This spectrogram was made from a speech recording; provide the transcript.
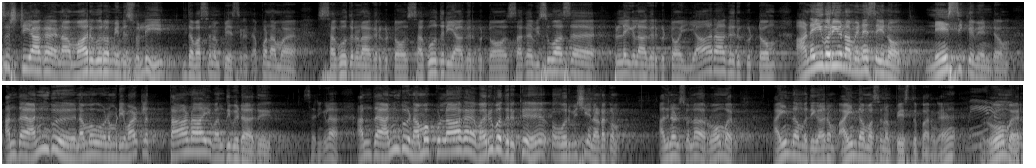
சிருஷ்டியாக நாம் மாறுகிறோம் என்று சொல்லி இந்த வசனம் பேசுகிறது. அப்போ நம்ம சகோதரனாக இருக்கட்டும் சகோதரியாக இருக்கட்டும் சக விசுவாச பிள்ளைகளாக இருக்கட்டும் யாராக இருக்கட்டும் அனைவரையும் நாம் என்ன செய்யணும்? நேசிக்க வேண்டும். அந்த அன்பு நம்ம நம்முடைய வாழ்க்கையில் தானாய் வந்து விடாது சரிங்களா? அந்த அன்பு நமக்குள்ளாக வருவதற்கு ஒரு விஷயம் நடக்கணும். அது என்னன்னு சொன்னால் ரோமர் ஐந்தாம் அதிகாரம் ஐந்தாம் வசனம் பேசுது பாருங்க. ரோமர்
